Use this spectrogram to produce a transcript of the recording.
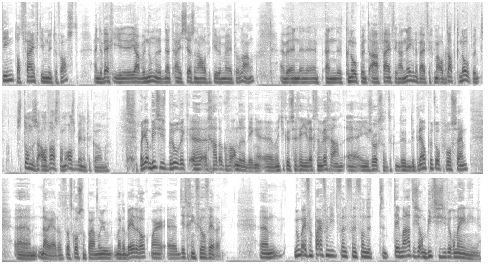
10 tot 15 minuten vast. En de weg, ja, we noemden het net, hij is 6,5 kilometer lang. En, we, en, en, en knooppunt A50 A59. Maar op dat knooppunt stonden ze al vast om Os binnen te komen. Maar die ambities bedoel ik, uh, gaat ook over andere dingen. Uh, want je kunt zeggen, je legt een weg aan uh, en je zorgt dat de, de knelpunten opgelost zijn. Ehm, nou ja, dat, dat kost een paar miljoen, maar dan ben je er ook. Maar dit ging veel verder. Um, noem even een paar van, die, van, van, van de thematische ambities die eromheen hingen.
